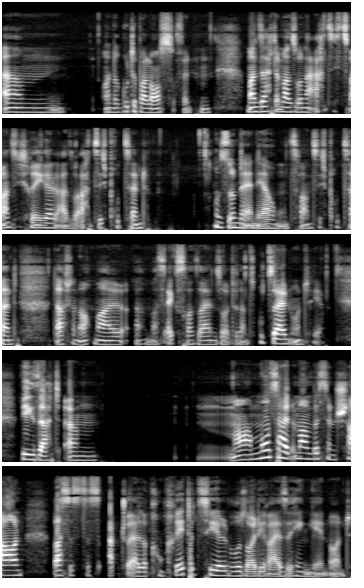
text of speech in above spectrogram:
Ähm, und eine gute Balance zu finden. Man sagt immer so eine 80-20-Regel, also 80 Prozent gesunde Ernährung, 20 Prozent darf dann auch mal ähm, was extra sein, sollte ganz gut sein. Und ja, wie gesagt, ähm, man muss halt immer ein bisschen schauen, was ist das aktuelle konkrete Ziel, wo soll die Reise hingehen. Und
